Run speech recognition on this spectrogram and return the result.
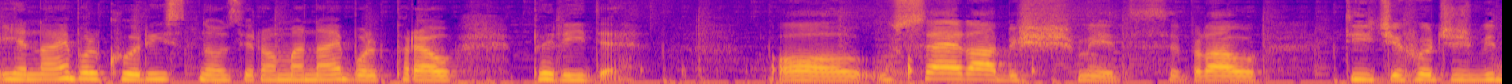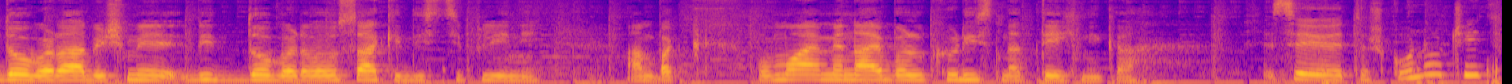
je najbolj koristno, oziroma najbolj prav pride? O, vse rabiš imeti, se pravi, ti, če hočeš biti dober, rabiš biti dober v vsaki disciplini. Ampak po mojem je najbolj koristna tehnika. Se jo je težko naučiti?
